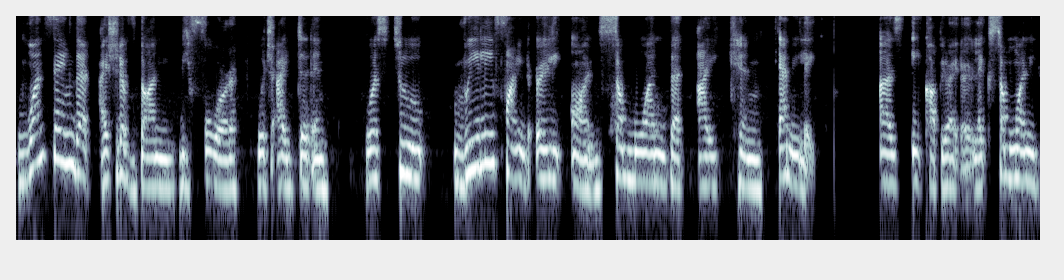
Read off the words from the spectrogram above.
one thing that I should have done before, which I didn't, was to really find early on someone that I can emulate as a copywriter, like someone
